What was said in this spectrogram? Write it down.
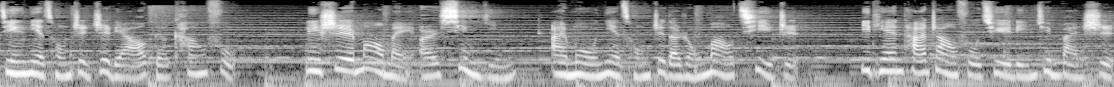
经聂从志治疗得康复。李氏貌美而性淫，爱慕聂从志的容貌气质。一天，她丈夫去邻郡办事，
